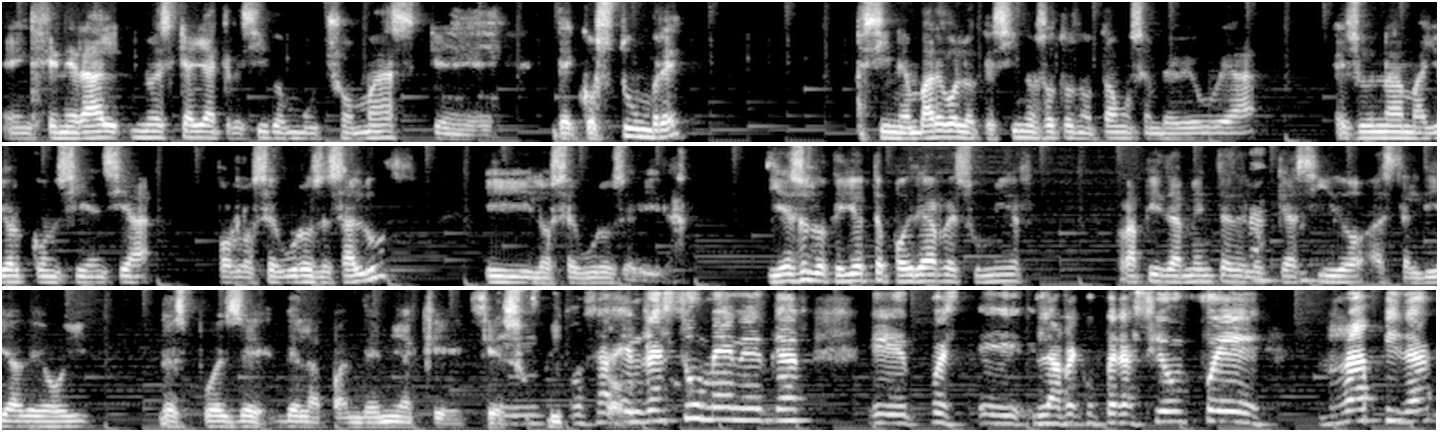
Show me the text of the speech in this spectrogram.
en general no es que haya crecido mucho más que de costumbre. Sin embargo, lo que sí nosotros notamos en BBVA es una mayor conciencia por los seguros de salud y los seguros de vida. Y eso es lo que yo te podría resumir rápidamente de lo que ha sido hasta el día de hoy después de, la pandemia que, que O sea, en resumen, Edgar, eh, pues eh, la recuperación fue rápida,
